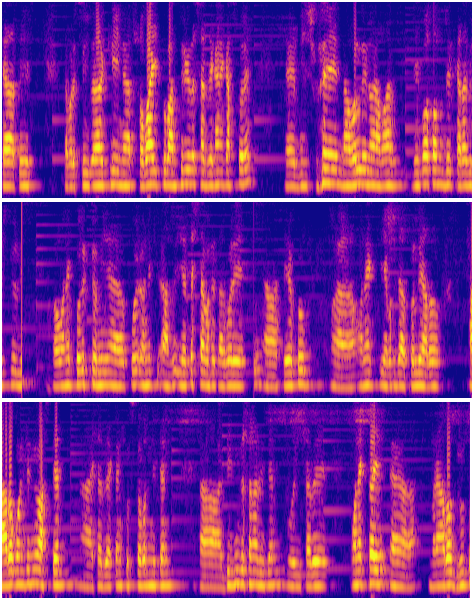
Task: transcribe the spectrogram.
থেরাপিস্ট তারপরে সুইপার ক্লিনার সবাই খুব আন্তরিকতার সাথে এখানে কাজ করে। বিশেষ করে না বললে নয়, আমার যে প্রথম যে থেরাপিস্ট অনেক পরিশ্রমী অনেক ইয়ে চেষ্টা করছে। তারপরে সেও খুব অনেক ইয়ে করছে। যার ফলে আরও স্যারও কন্টিনিউ আসতেন আহ, এসে দেখতেন খোঁজখবর নিতেন দিক নির্দেশনা দিতেন। ওই হিসাবে অনেকটাই মানে আরও দ্রুত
